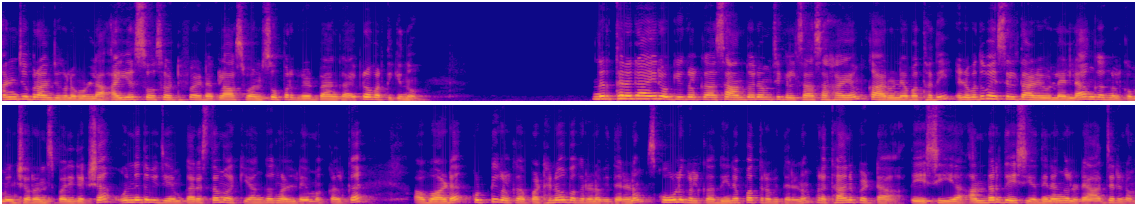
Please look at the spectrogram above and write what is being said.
അഞ്ച് ബ്രാഞ്ചുകളുമുള്ള I S O certified class one super grade ബാങ്കായി പ്രവർത്തിക്കുന്നു. നിർധനരായ രോഗികൾക്ക് സാന്ത്വനം ചികിത്സാ സഹായം കാരുണ്യ പദ്ധതി എഴുപത് വയസ്സിൽ താഴെയുള്ള എല്ലാ അംഗങ്ങൾക്കും ഇൻഷുറൻസ് പരിരക്ഷ ഉന്നത വിജയം കരസ്ഥമാക്കിയ അംഗങ്ങളുടെ മക്കൾക്ക് അവാർഡ് കുട്ടികൾക്ക് പഠനോപകരണ വിതരണം സ്കൂളുകൾക്ക് ദിനപത്ര വിതരണം പ്രധാനപ്പെട്ട ദേശീയ അന്തർദേശീയ ദിനങ്ങളുടെ ആചരണം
